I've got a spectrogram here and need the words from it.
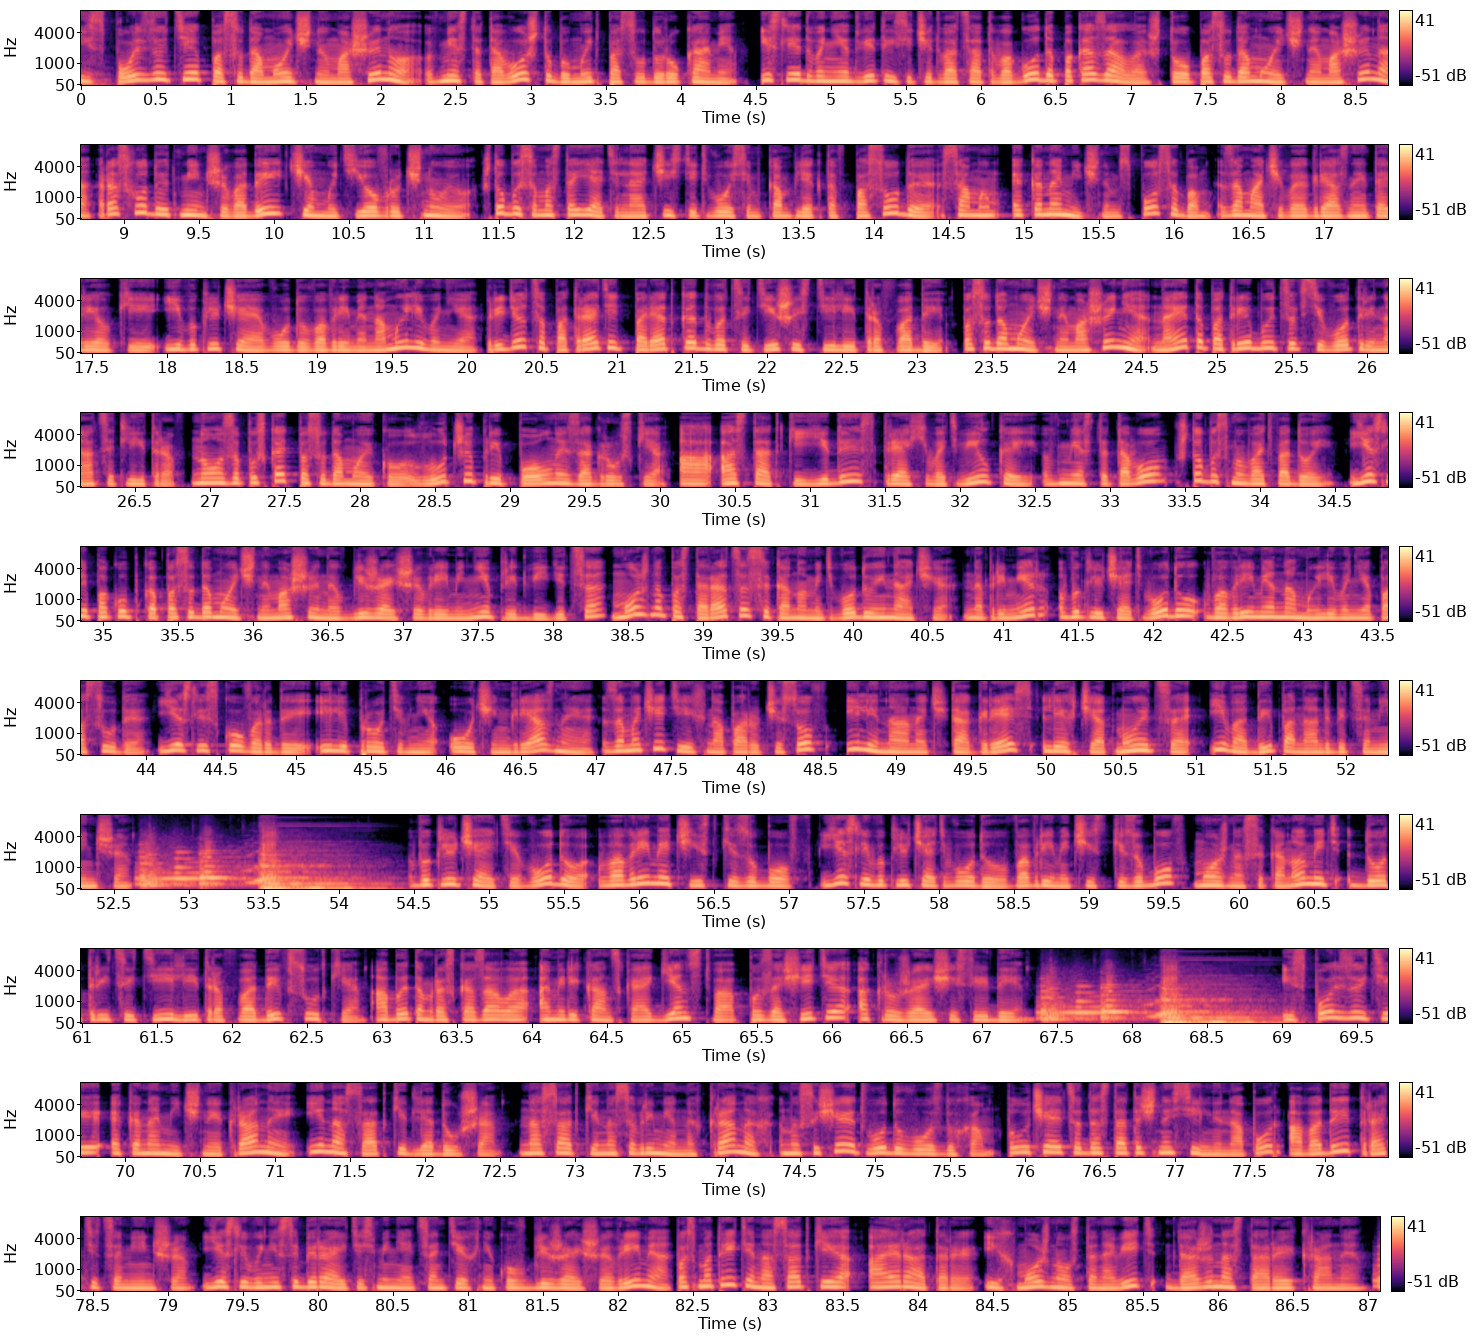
Используйте посудомоечную машину вместо того, чтобы мыть посуду руками. Исследование 2020 года показало, что посудомоечная машина расходует меньше воды, чем мытье вручную. Чтобы самостоятельно очистить 8 комплектов посуды самым экономичным способом, замачивая грязные тарелки и выключая воду во время намыливания, придется потратить порядка 26 литров воды. Посудомоечной машине на это потребуется всего 13 литров. Но запускать посудомойку лучше при полной загрузке тарелке, а остатки еды стряхивать вилкой вместо того, чтобы смывать водой. Если покупка посудомоечной машины в ближайшее время не предвидится, можно постараться сэкономить воду иначе. Например, выключать воду во время намыливания посуды. Если сковороды или противни очень грязные, замочите их на пару часов или на ночь. Так грязь легче отмоется и воды понадобится меньше. Выключайте воду во время чистки зубов. Если выключать воду во время чистки зубов, можно сэкономить до 30 литров воды в сутки. Об этом рассказало американское агентство по защите окружающей среды. Используйте экономичные краны и насадки для душа. Насадки на современных кранах насыщают воду воздухом. Получается достаточно сильный напор, а воды тратится меньше. Если вы не собираетесь менять сантехнику в ближайшее время, посмотрите насадки аэраторы. Их можно установить даже на старые краны.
